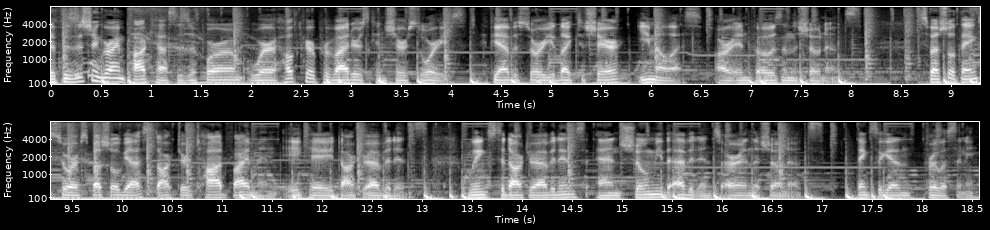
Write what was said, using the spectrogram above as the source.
the Physician Grind podcast is a forum where healthcare providers can share stories. If you have a story you'd like to share, email us. Our info is in the show notes. Special thanks to our special guest, Dr. Todd Feinman, aka Dr. Evidence. Links to Dr. Evidence and Show Me the Evidence are in the show notes. Thanks again for listening.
